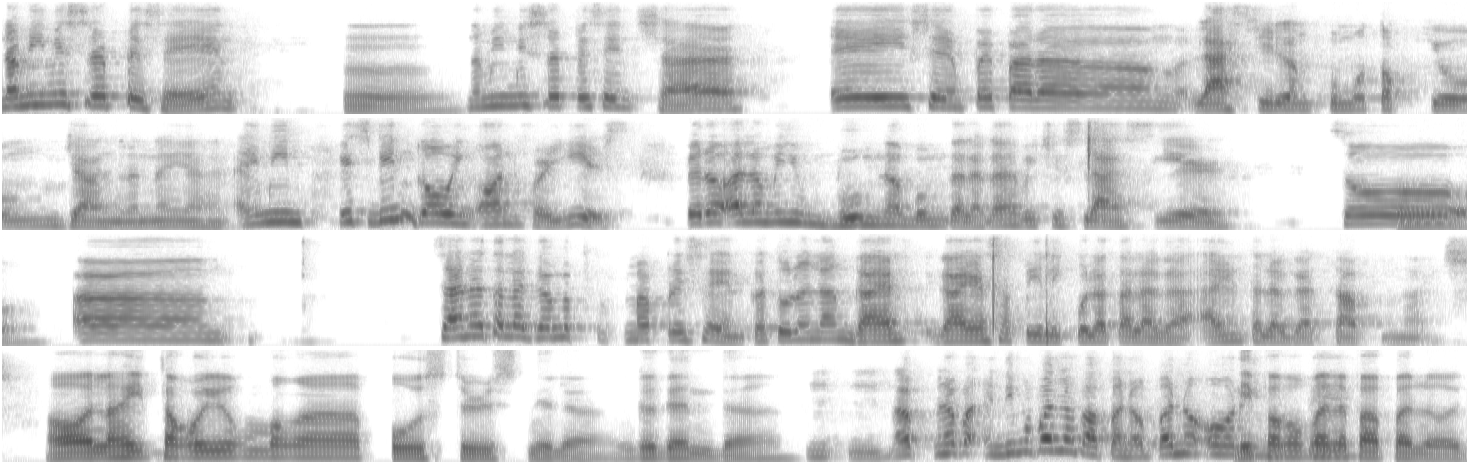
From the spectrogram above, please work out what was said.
nami-misrepresent. Mm. Nami-misrepresent siya. Eh, siyempre parang last year lang pumutok yung genre na yan. I mean, it's been going on for years. Pero alam mo yung boom na boom talaga, which is last year. So, Oh. um, sana talaga map- ma-present. Katulad ng gaya, gaya sa pelikula talaga, ayun talaga top notch. Oo, nakita ko yung mga posters nila. Ang gaganda. Nap- napa- hindi mo pa napapanood? Panoorin Hindi pa ko pa napapanood.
